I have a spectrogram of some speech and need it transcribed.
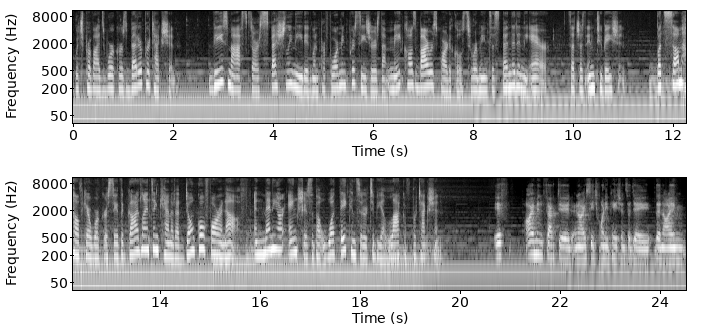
which provides workers better protection. These masks are especially needed when performing procedures that may cause virus particles to remain suspended in the air, such as intubation. But some healthcare workers say the guidelines in Canada don't go far enough, and many are anxious about what they consider to be a lack of protection. If I'm infected and I see 20 patients a day, then I'm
